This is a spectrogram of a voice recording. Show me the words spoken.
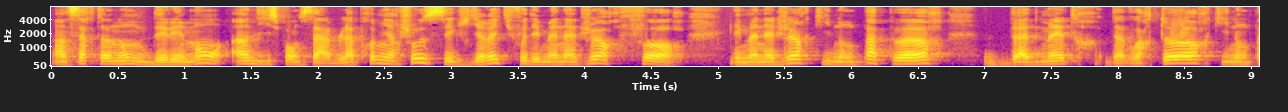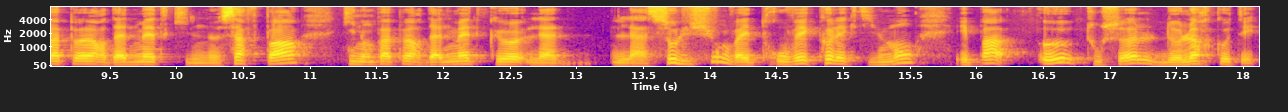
un certain nombre d'éléments indispensables. La première chose, c'est que je dirais qu'il faut des managers forts, des managers qui n'ont pas peur d'admettre d'avoir tort, qui n'ont pas peur d'admettre qu'ils ne savent pas, qui n'ont pas peur d'admettre que la, la solution va être trouvée collectivement et pas eux tout seuls de leur côté.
